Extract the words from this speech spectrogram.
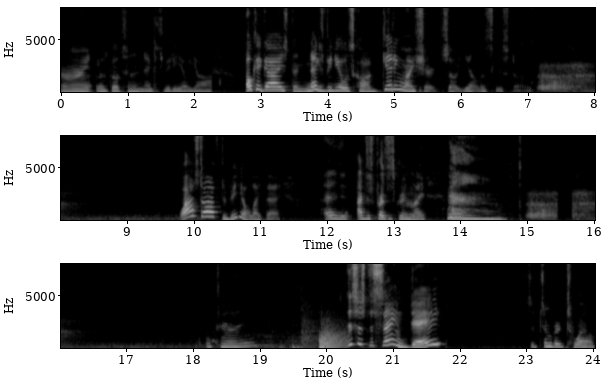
All right, let's go to the next video, y'all. Okay, guys, the next video is called "Getting My Shirt." So yeah, let's get started. Why start off the video like that? I just press the screen like. okay. This is the same day. September 12th.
